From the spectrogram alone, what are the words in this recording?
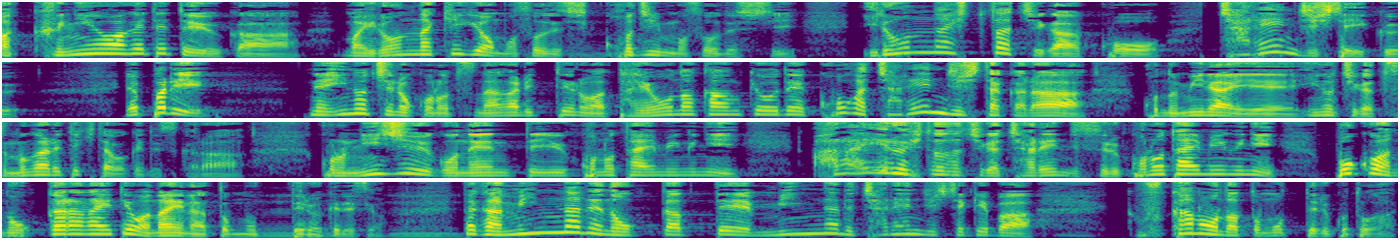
まあ、国を挙げてというか、まあ、いろんな企業もそうですし、個人もそうですし、いろんな人たちがこう、チャレンジしていく。やっぱり、ね、命のこのつながりっていうのは多様な環境で個がチャレンジしたからこの未来へ命が紡がれてきたわけですからこの25年っていうこのタイミングにあらゆる人たちがチャレンジするこのタイミングに僕は乗っからない手はないなと思ってるわけですよ。だからみんなで乗っかってみんなでチャレンジしていけば不可能だと思ってることが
